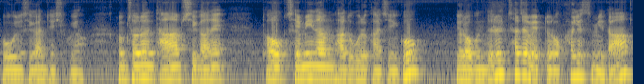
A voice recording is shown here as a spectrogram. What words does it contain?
좋은 시간 되시고요. 그럼 저는 다음 시간에 더욱 재미난 바둑을 가지고 여러분들을 찾아뵙도록 하겠습니다.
